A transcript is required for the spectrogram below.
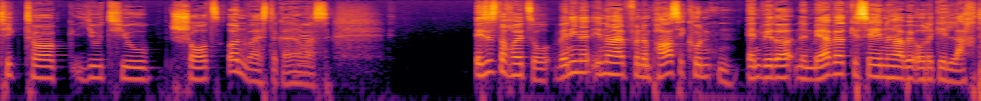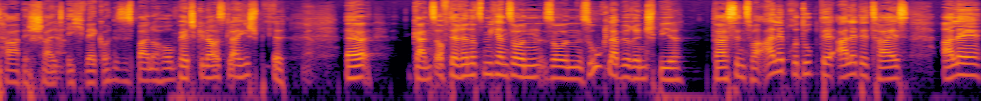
TikTok, YouTube, Shorts und weiß der Geier ja. was. Es ist doch heute so, wenn ich nicht innerhalb von ein paar Sekunden entweder einen Mehrwert gesehen habe oder gelacht habe, schalte ja. ich weg. Und es ist bei einer Homepage genau das gleiche Spiel. Ja. Äh, ganz oft erinnert es mich an so ein, so ein Suchlabyrinth-Spiel. Da sind zwar alle Produkte, alle Details, alle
